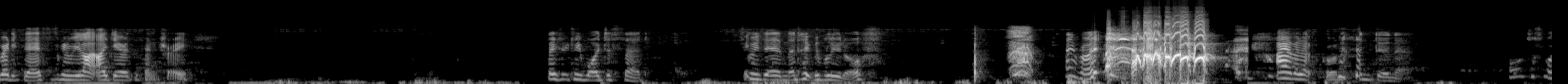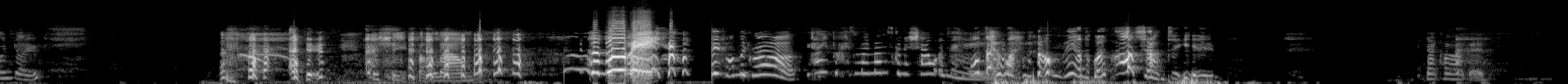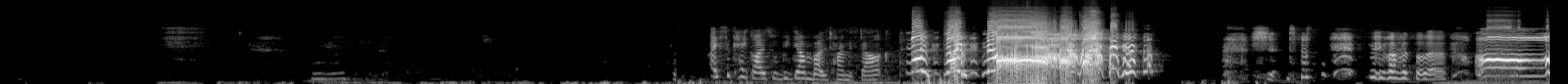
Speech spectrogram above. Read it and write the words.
ready for this. This is going to be like idea of the century. Basically what I just said. Squeeze it in, then take the balloon off. hey, right. I have a leprechaun. I'm doing it. Oh, just one go. the sheep fell down. the booby! On the grass. No, because my mum's going to shout at me. Well, don't mind it on me, otherwise I'll shout at you. That come out good? Mm-hmm. It's okay, guys. We'll be done by the time it's dark. No, no, no! Shit. Put your on there. Oh,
